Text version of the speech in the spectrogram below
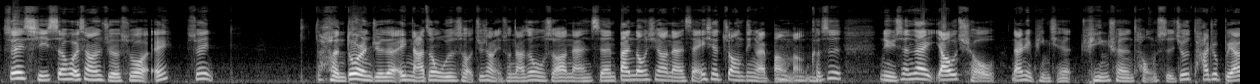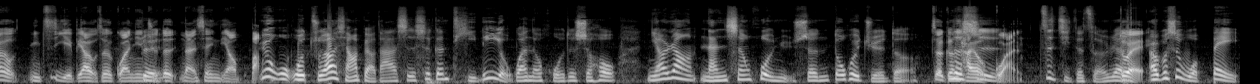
所以其实社会上就觉得说，哎、欸，所以。很多人觉得，哎，拿重物的时候，就像你说，拿重物时候要男生搬东西要男生，一些壮丁来帮忙。嗯嗯，可是女生在要求男女平权平权的同时，就是她就不要有你自己也不要有这个观念，觉得男生一定要帮。因为我我主要想要表达的是，是跟体力有关的活的时候，你要让男生或女生都会觉得这跟他有关，自己的责任，对，而不是我被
